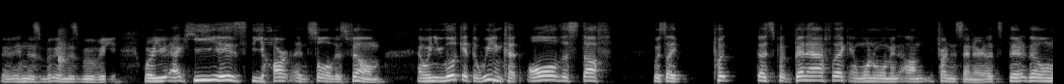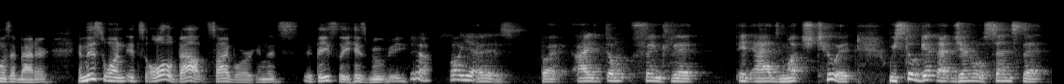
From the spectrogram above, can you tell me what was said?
in this in this movie where you he is the heart and soul of this film. And when you look at the Whedon cut, all the stuff was like put let's put Ben Affleck and Wonder Woman on front and center. That's they're, they're the only ones that matter. And this one, it's all about Cyborg, and it's basically his movie. Yeah. Well, yeah, it is. But I don't think that it adds much to it. We still get that general sense that,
